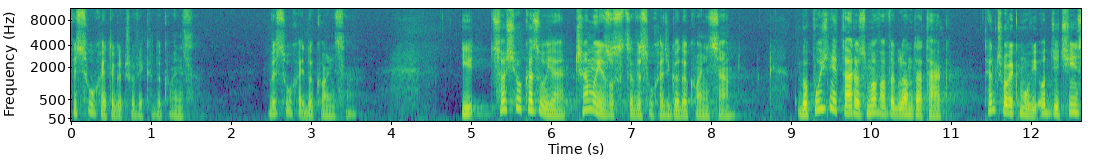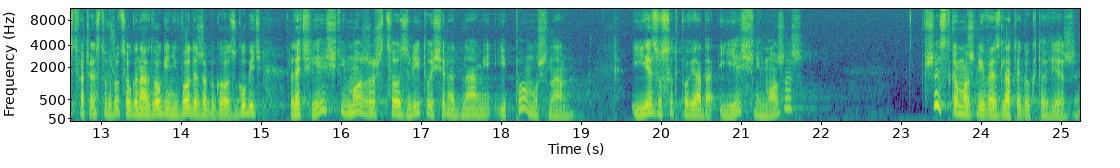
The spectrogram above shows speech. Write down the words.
wysłuchaj tego człowieka do końca. Wysłuchaj do końca. I co się okazuje? Czemu Jezus chce wysłuchać go do końca? Bo później ta rozmowa wygląda tak. Ten człowiek mówi, od dzieciństwa często wrzucał go nawet w ogień i wodę, żeby go zgubić, lecz jeśli możesz, co zlituj się nad nami i pomóż nam. I Jezus odpowiada, jeśli możesz? Wszystko możliwe jest dla tego, kto wierzy.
